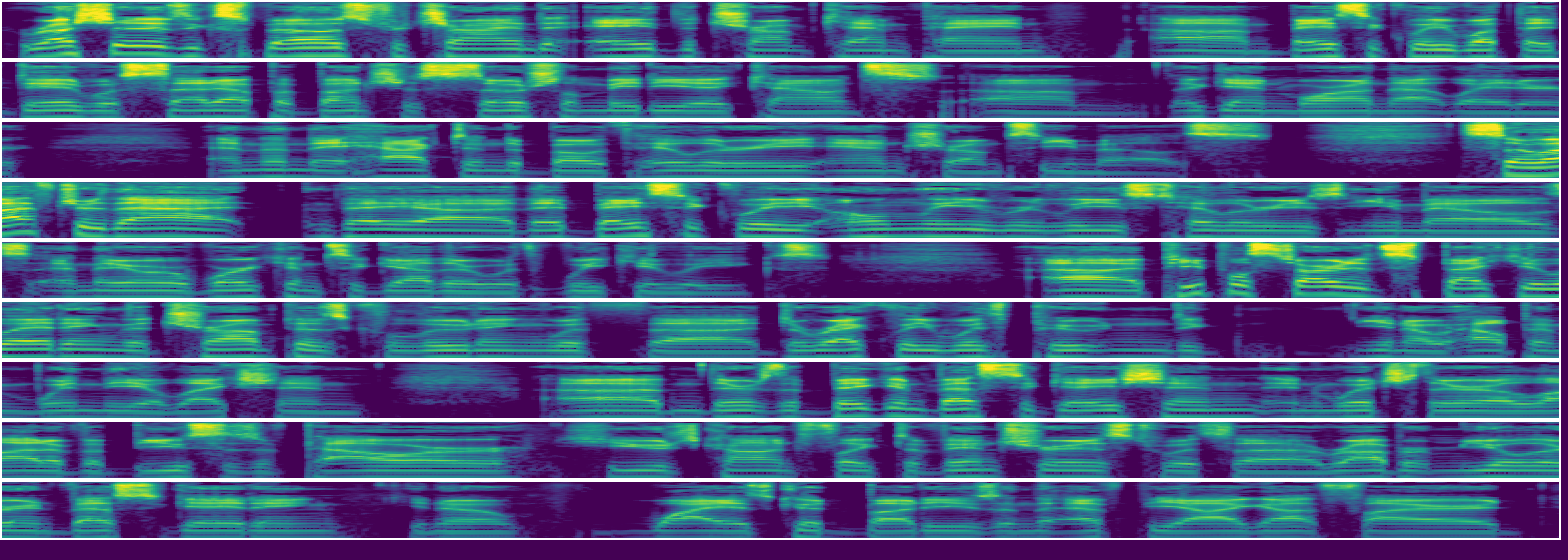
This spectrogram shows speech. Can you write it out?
Russia is exposed for trying to aid the Trump campaign. Um, basically, what they did was set up a bunch of social media accounts. Um, again, more on that later. And then they hacked into both Hillary and Trump's emails. So after that, they uh, they basically only released Hillary's emails, and they were working together with WikiLeaks. Uh, people started speculating that Trump is colluding with uh, directly with Putin to, you know, help him win the election. Um, there's a big investigation in which there are a lot of abuses of power, huge conflict of interest with uh, Robert Mueller investigating, you know, why his good buddies and the FBI got fired.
